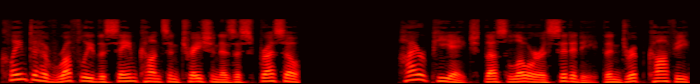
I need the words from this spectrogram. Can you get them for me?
Claim to have roughly the same concentration as espresso Higher pH thus lower acidity than drip coffee.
